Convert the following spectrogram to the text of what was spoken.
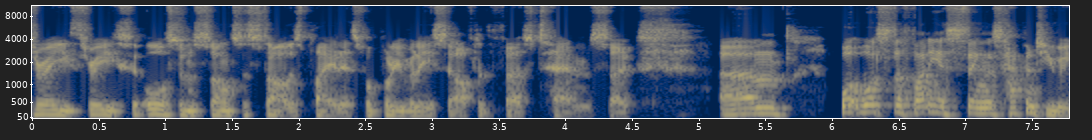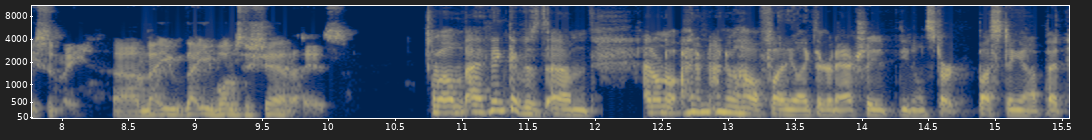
three three awesome songs to start this playlist. We'll probably release it after the first ten. So. Um, what, what's the funniest thing that's happened to you recently um, that you that you want to share? That is. Well, I think it was. Um, I don't know. I don't, I know how funny. Like they're going to actually, you know, start busting up. But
